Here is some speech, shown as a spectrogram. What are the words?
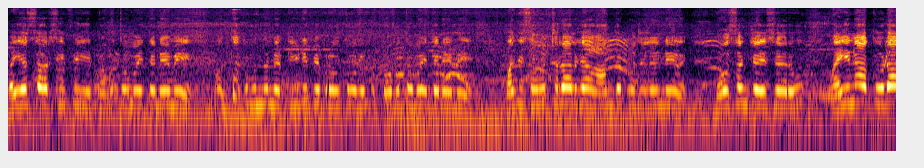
వైఎస్ఆర్సీపీ ప్రభుత్వం అయితేనేమి అంతకుముందున్న టీడీపీ ప్రభుత్వం ప్రభుత్వం అయితేనేమి పది సంవత్సరాలుగా ఆంధ్ర ప్రజలని మోసం చేశారు. అయినా కూడా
